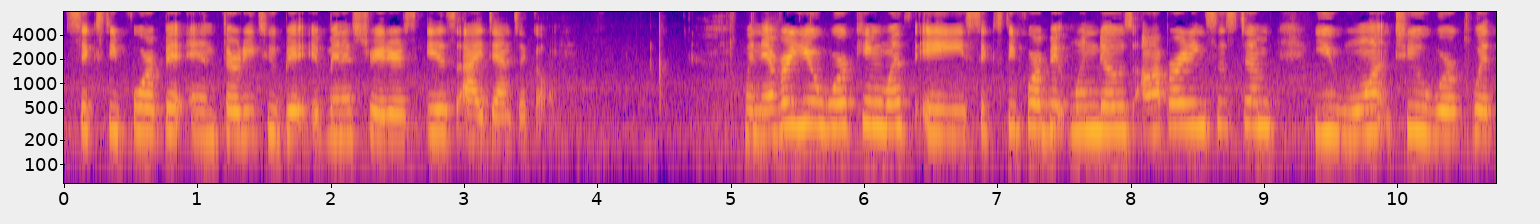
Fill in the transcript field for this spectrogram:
64-bit and 32-bit administrators is identical. Whenever you're working with a 64-bit Windows operating system, you want to work with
